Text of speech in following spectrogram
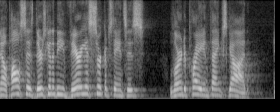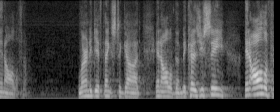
Now, Paul says there's going to be various circumstances. Learn to pray and thanks God in all of them. Learn to give thanks to God in all of them. Because you see, in all of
